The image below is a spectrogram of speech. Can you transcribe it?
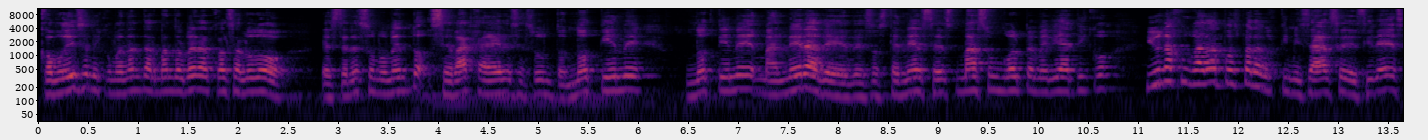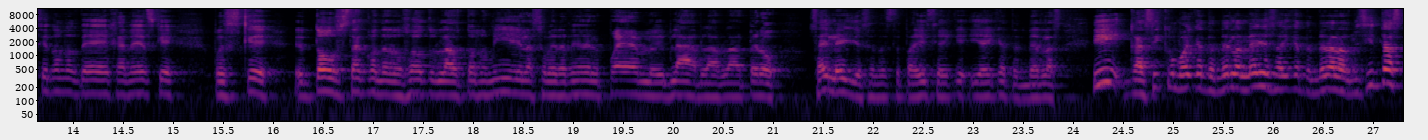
como dice mi comandante Armando Olvera, al cual saludo este, en este momento, se va a caer ese asunto. No tiene, no tiene manera de, de sostenerse, es más un golpe mediático y una jugada pues para victimizarse, decir es que no nos dejan, es que pues es que eh, todos están contra nosotros, la autonomía y la soberanía del pueblo y bla, bla, bla, pero pues, hay leyes en este país y hay, que, y hay que atenderlas. Y así como hay que atender las leyes, hay que atender a las visitas.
